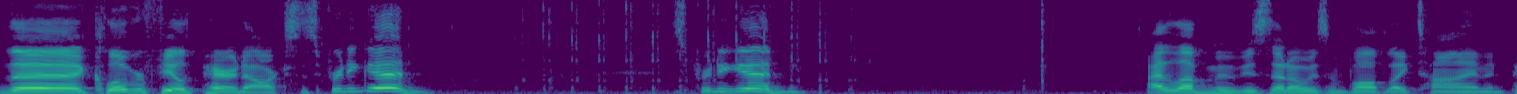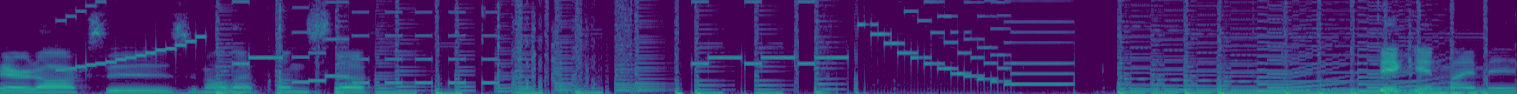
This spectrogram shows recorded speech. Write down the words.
the Cloverfield Paradox. It's pretty good. It's pretty good. I love movies that always involve like time and paradoxes and all that fun stuff. Dick in my mic.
